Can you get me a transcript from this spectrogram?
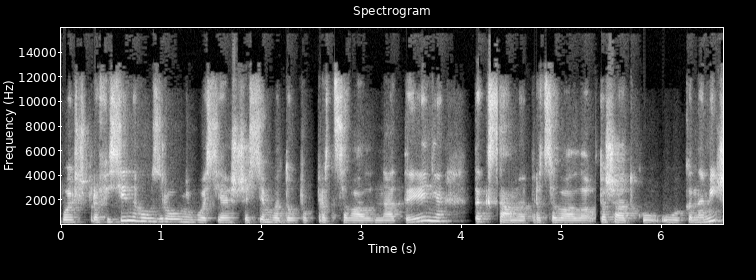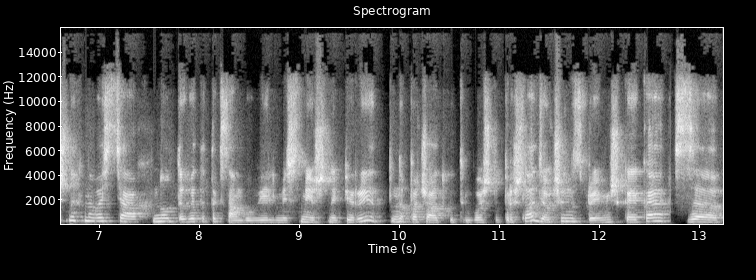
больш прафесійнага ўзроўню. Вось я яшчэ 7 гадоў папрацавала на атэне таксама працавала пачатку у эканамічных новостях Ну гэта таксам быў вельмі смешны перыяд. На пачатку тым больш што прыйшла дзяўчына з прэмішка якая з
